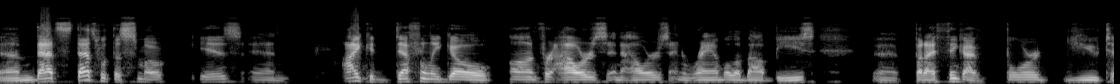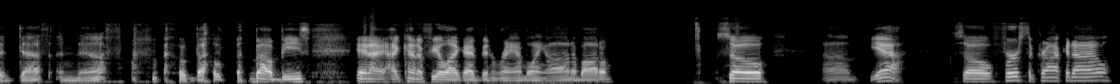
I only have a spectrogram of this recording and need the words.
um, that's that's what the smoke is. And I could definitely go on for hours and hours and ramble about bees, uh, but I think I've bored you to death enough about about bees, and I, I kind of feel like I've been rambling on about them. So, um, yeah. So first the crocodile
